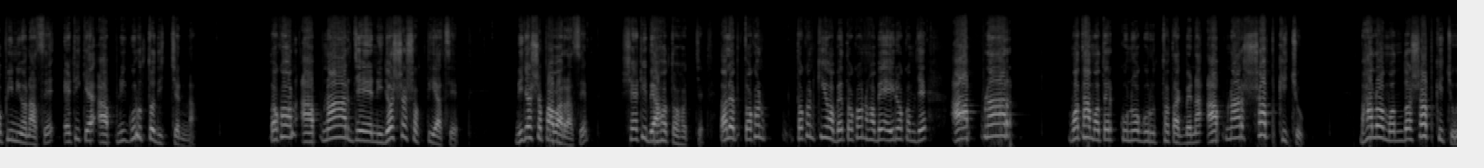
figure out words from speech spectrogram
অপিনিয়ন আছে, এটিকে আপনি গুরুত্ব দিচ্ছেন না। তখন আপনার যে নিজস্ব শক্তি আছে, নিজস্ব পাওয়ার আছে, সেটি ব্যাহত হচ্ছে। তাহলে তখন তখন কি হবে? তখন হবে এই রকম যে আপনার মতামতের কোনো গুরুত্ব থাকবে না। আপনার সব কিছু ভালো, মন্দ সব কিছু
